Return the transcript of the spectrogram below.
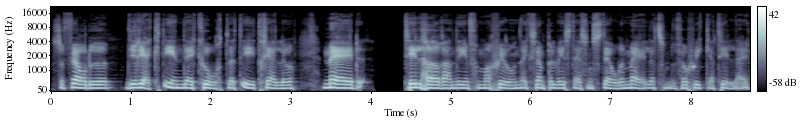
så får du direkt in det kortet i Trello med tillhörande information, exempelvis det som står i mejlet som du får skicka till dig,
